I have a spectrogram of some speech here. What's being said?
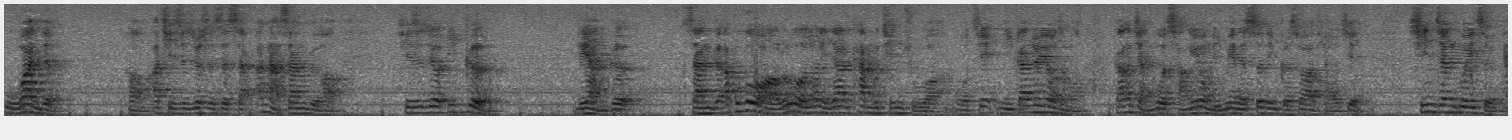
五万的，哦，啊，其实就是这三啊哪三个哈？其实就一个、两个、三个啊。不过哈，如果说你这样看不清楚啊，我建你干脆用什么？刚刚讲过常用里面的设定格式化条件，新增规则嘛。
